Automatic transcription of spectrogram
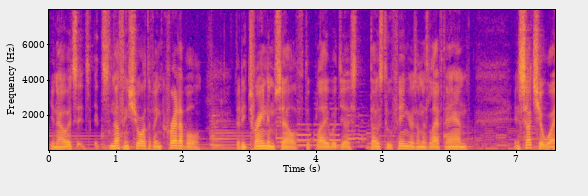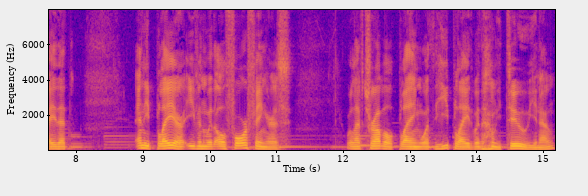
You know, it's, it's, it's nothing short of incredible that he trained himself to play with just those two fingers on his left hand in such a way that any player, even with all four fingers, will have trouble playing what he played with only two, you know.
